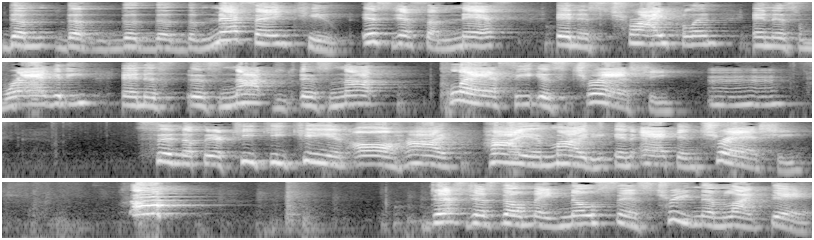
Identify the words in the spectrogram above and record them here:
The, the the the the mess ain't cute. It's just a mess, and it's trifling, and it's raggedy, and it's it's not it's not classy. It's trashy. Mm-hmm. Sitting up there, kiki keying all high high and mighty, and acting trashy. That just don't make no sense treating them like that.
